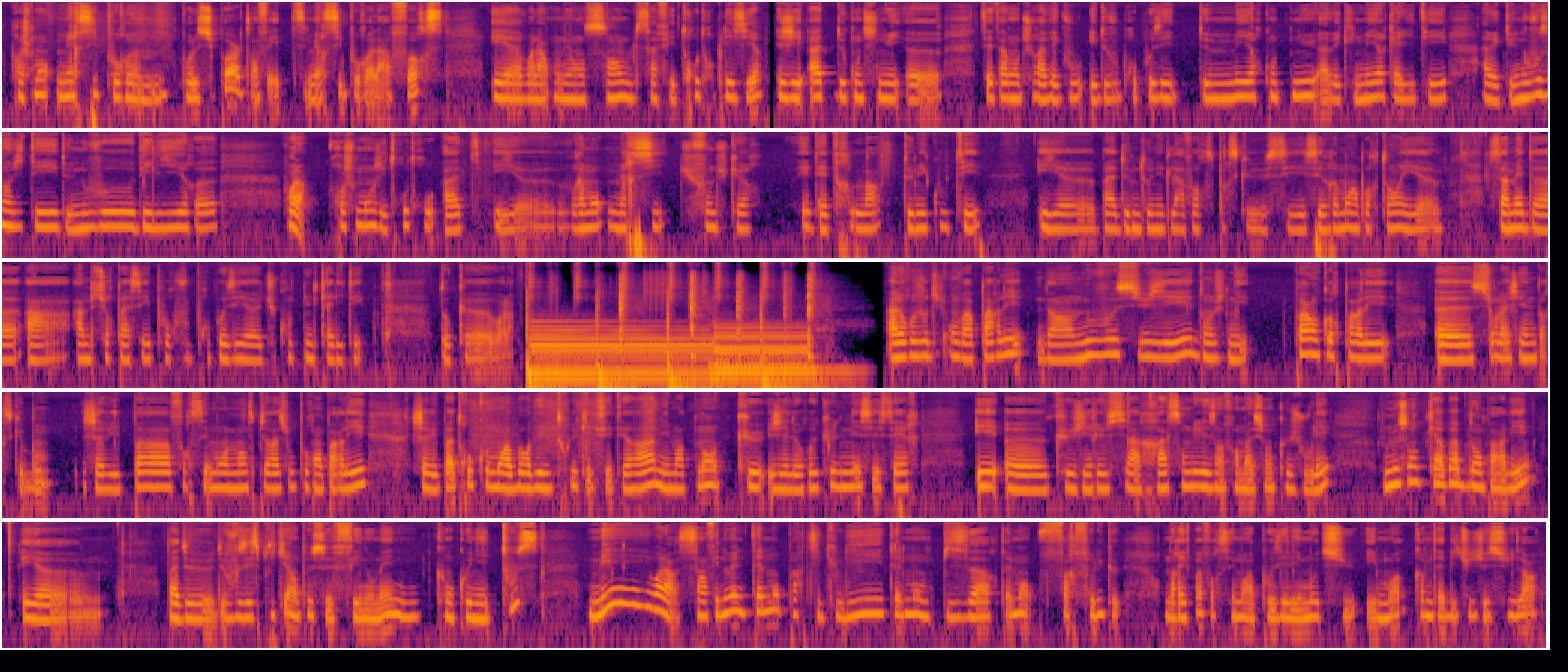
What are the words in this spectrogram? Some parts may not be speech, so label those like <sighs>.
franchement, merci pour, euh, pour le support en fait, merci pour la force. Et voilà, on est ensemble, ça fait trop trop plaisir. J'ai hâte de continuer cette aventure avec vous et de vous proposer de meilleurs contenus avec une meilleure qualité, avec de nouveaux invités, de nouveaux délires. voilà, Franchement, j'ai trop trop hâte et euh, vraiment merci du fond du cœur et d'être là, de m'écouter et euh, bah, de me donner de la force parce que c'est vraiment important et euh, ça m'aide à, à, me surpasser pour vous proposer du contenu de qualité. Donc voilà. Alors aujourd'hui, on va parler d'un nouveau sujet dont je n'ai pas encore parlé sur la chaîne parce que bon, j'avais pas forcément l'inspiration pour en parler, je savais pas trop comment aborder le truc, etc. Mais maintenant que j'ai le recul nécessaire et euh, que j'ai réussi à rassembler les informations que je voulais, je me sens capable d'en parler et euh, bah de, de, vous expliquer un peu ce phénomène qu'on connaît tous. Mais voilà, c'est un phénomène tellement particulier, tellement bizarre, tellement farfelu que on n'arrive pas forcément à poser les mots dessus. Et moi, comme d'habitude, je suis là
